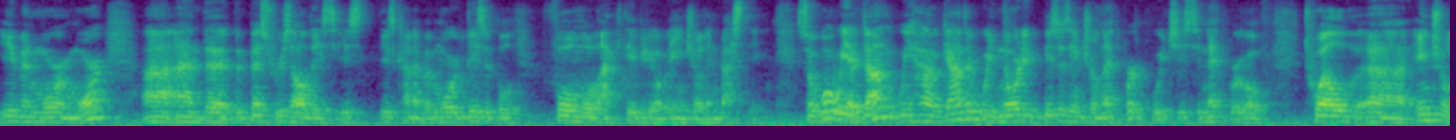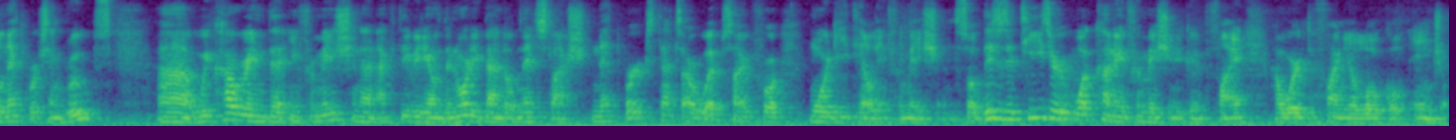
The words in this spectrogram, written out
even more and more, uh, and the, the best result is, is, is kind of a more visible formal activity of angel investing. So what we have done, we have gathered with Nordic Business Angel Network, which is a network of 12 uh, angel networks and groups. Uh, we're covering the information and activity on the nordicban.net slash networks. That's our website for more detailed information. So this is a teaser what kind of information you can find and where to find your local angel.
